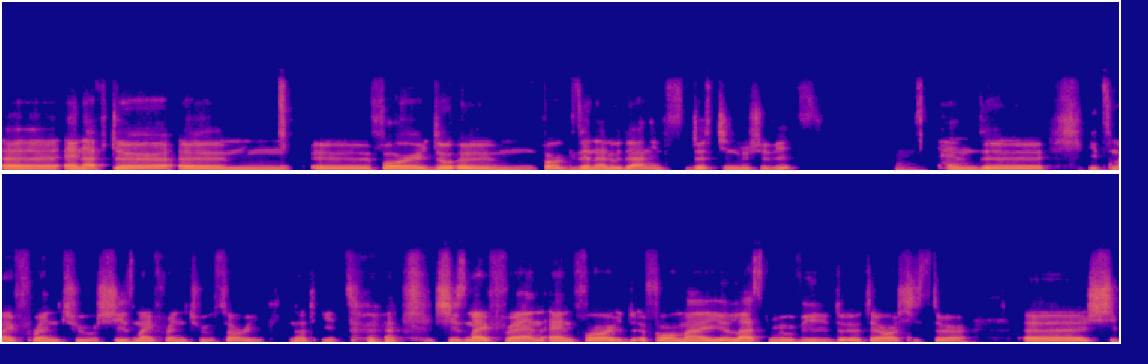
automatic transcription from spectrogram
Uh, and after um, uh, for do, um, for Xenalodan, it's Dustin Muchuvitz. Mm. And uh, it's my friend too. She's my friend too. Sorry, not it. She's my friend. And for for my last movie, The Terror Sister, uh, she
